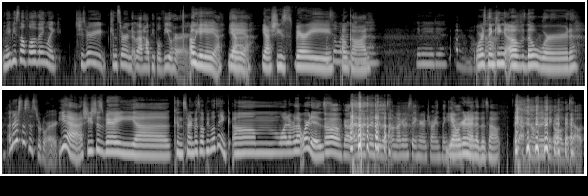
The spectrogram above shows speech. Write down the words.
Maybe self-loathing. Like she's very concerned about how people view her. Oh yeah, yeah, yeah, yeah, yeah, Yeah. yeah. Yeah, she's very. What's the word Oh I'm God? You have any idea? I don't know. We're Ah. thinking of the word. A narcissist would work. Yeah, she's just very uh concerned with what people think. Um, whatever that word is. Oh god, I'm not gonna do this. I'm not gonna sit here and try and think. yeah, we're it, gonna edit this out. yeah, no, I'm gonna take all of this out.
